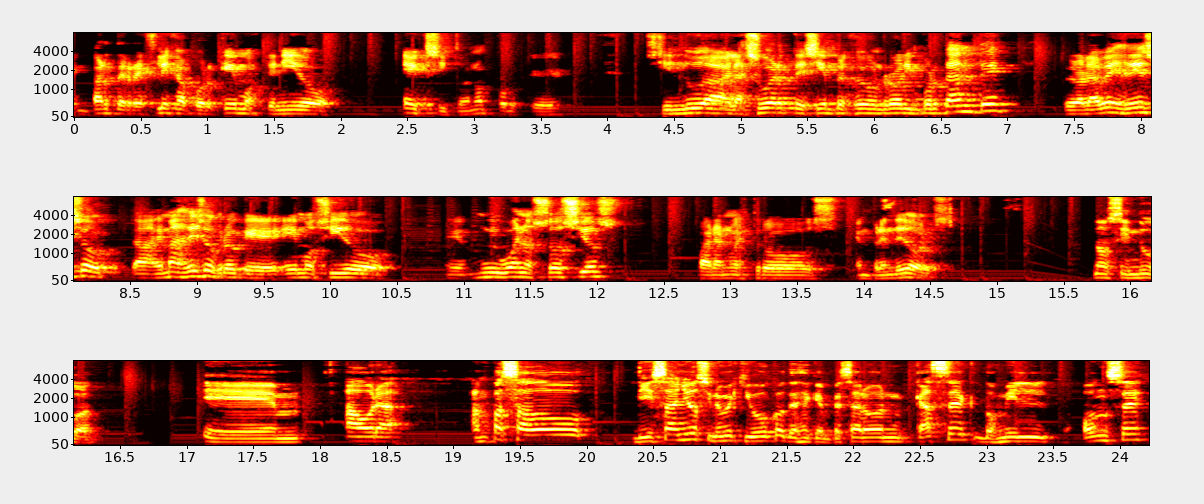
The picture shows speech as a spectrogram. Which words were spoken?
en parte refleja por qué hemos tenido éxito, ¿no? Porque sin duda la suerte siempre juega un rol importante, pero a la vez de eso, además de eso, creo que hemos sido eh, muy buenos socios para nuestros emprendedores. No, sin duda. Eh, ahora, han pasado 10 años, si no me equivoco, desde que empezaron CASEC, 2011.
